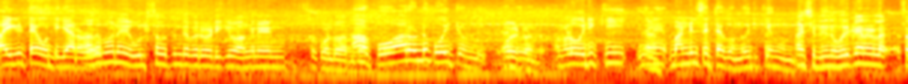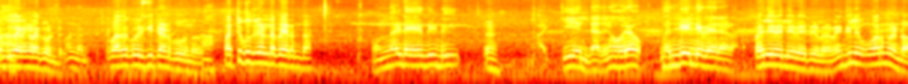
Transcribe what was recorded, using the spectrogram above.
വൈകിട്ടേ ഓട്ടിക്കാറുള്ളൂ. അതുപോലെ ഉത്സവത്തിന്റെ പരിപാടിക്കോ അങ്ങനെ ആ പോവാറുണ്ട് പോയിട്ടുണ്ട്. പോയിട്ടുണ്ട്. നമ്മൾ ഒരുക്കി ഇതിന് ബണ്ടിൽ സെറ്റ് ഒക്കെ ഉണ്ട് ഒരുക്കിയും കൊണ്ട് ആ ശരി ഇതിന് ഒരുക്കാനുള്ള സംവിധാനങ്ങളൊക്കെ ഉണ്ട്. ഉണ്ട്. അപ്പോൾ അതൊക്കെ ഒരുക്കിയിട്ടാണ് പോകുന്നത്. മറ്റു കുതിരകളുടെ പേരെന്താ? ഒന്ന് ഡേവിഡ്. ബാക്കിയല്ല ബാക്കി എല്ലാ അതിന് ഓരോ വലിയ വലിയ പേരാണ് വലിയ വലിയ പേരുകളാണ്. എങ്കിലും ഓർമ്മയുണ്ടോ?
